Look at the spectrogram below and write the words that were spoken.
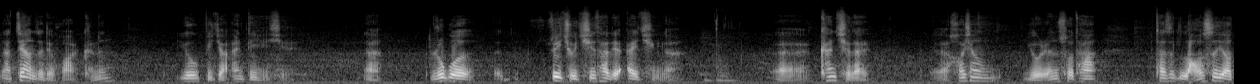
那这样子的话，可能又比较安定一些。啊，如果追求其他的爱情啊，呃，看起来呃好像有人说他他是老是要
